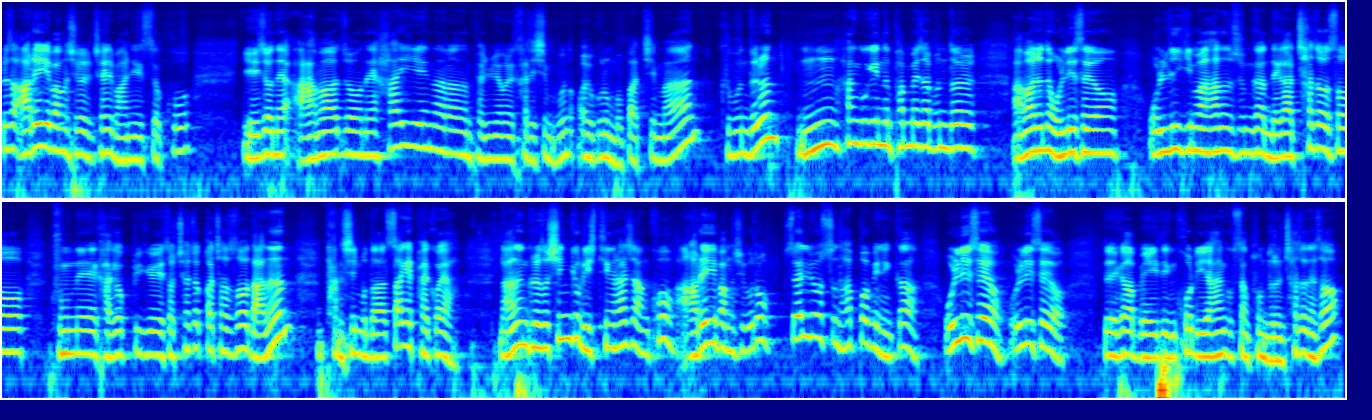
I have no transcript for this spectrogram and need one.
그래서 RA 방식을 제일 많이 했었고 예전에 아마존의 하이에나라는 별명을 가지신 분 얼굴은 못 봤지만 그분들은 음 한국에 있는 판매자분들 아마존에 올리세요. 올리기만 하는 순간 내가 찾아서 국내 가격 비교해서 최저가 찾아서 나는 당신보다 싸게 팔 거야. 나는 그래서 신규 리스팅을 하지 않고 RA 방식으로 셀리오스는 합법이니까 올리세요. 올리세요. 내가 메이드 인 코리아 한국 상품들은 찾아내서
